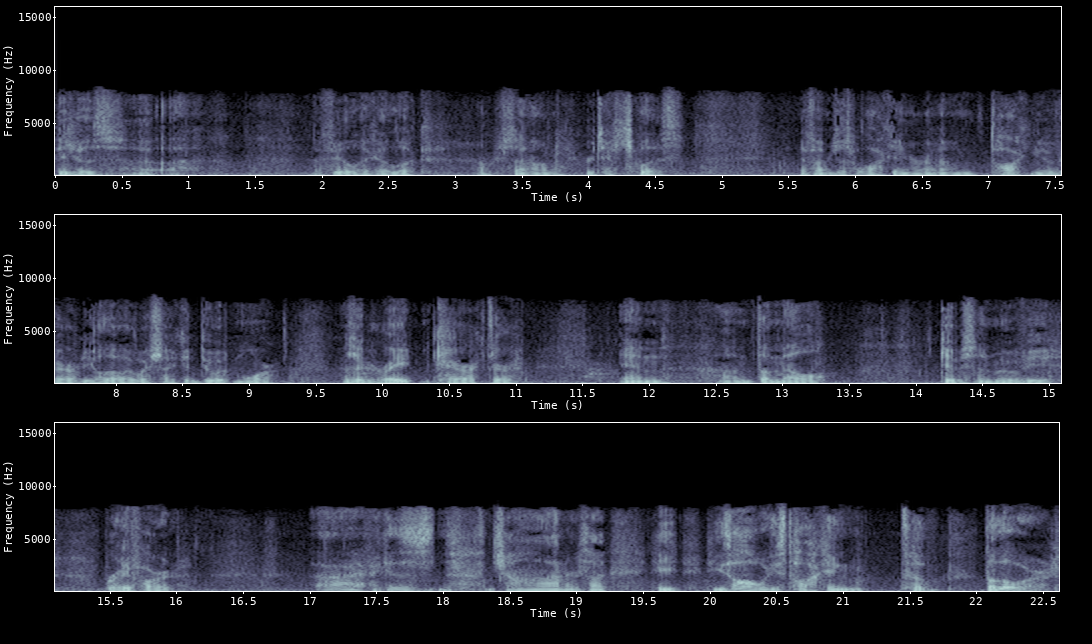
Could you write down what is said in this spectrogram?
Because uh, I feel like I look or sound ridiculous if I'm just walking around talking to Verity, although I wish I could do it more. There's a great character in um, the Mel Gibson movie Braveheart. Uh, I think it's John or something. He he's always talking to the Lord.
